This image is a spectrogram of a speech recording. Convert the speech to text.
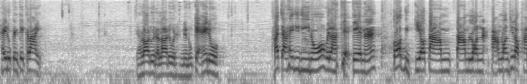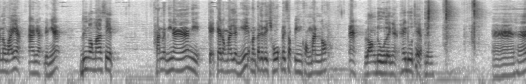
ให้ดูกันใกล้ๆเดี๋ยวรอดูเดี๋ยวรอดูเดี๋ยวหนูแกะให้ดู ถ้าจะให้ดีๆเนาะเวลาแกะเกณฑ์นะก็บิดเกลียวตามตามรอนอะตามรอนที่เราพันเอาไว้อะอะเนี่ยอย่างเงี้ยดึงออกมาเสร็จ พันแบบนี้นะนี่แกะออกมาอย่างนี้มันก็จะได้โชคได้สปริงของมันเนาะอะลองดูเลยเนี่ยให้ดูเทปหนึ่งอ่าฮะ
